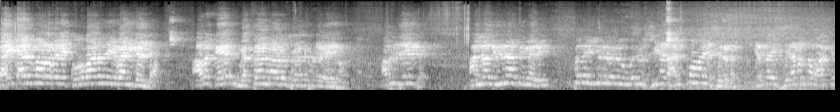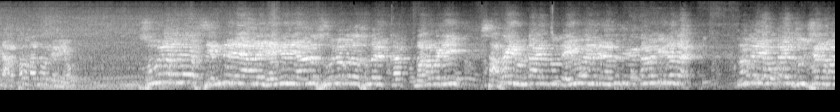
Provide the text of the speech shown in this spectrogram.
കൈക്കാരന്മാരുടെ പണി കുർബാന തീരുമാനിക്കലല്ല. അതൊക്കെ മെത്രാന്മാരോട് ബന്ധപ്പെട്ട കാര്യമാണ്. അവർ ചെയ്യട്ടെ. അല്ലാതെ ഇതിനകത്ത് കയറി ഇപ്പൊ ഈ ഒരു ഒരു- സിനഡ് അല്പമായ സിനഡ് എന്താ ഈ സിനഡ് എന്ന വാക്കിന്റെ അർത്ഥം എന്താണെന്ന് അറിയോ സൂര്യോദസ് എന്തിനെയാണ് എങ്ങനെയാണ് സൂര്യോദസ് എന്നൊരു നടപടി സഭയിൽ ഉണ്ടായിരുന്നു ദൈവം ഇതിനകത്ത് വ്യക്തമാക്കിയിട്ടുണ്ട്? നമുക്കറിയാം സൂക്ഷിതമായ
